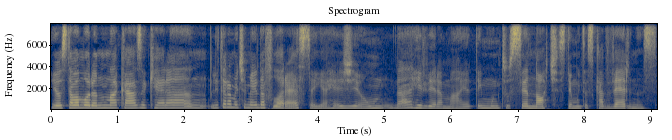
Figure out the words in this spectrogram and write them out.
Eu estava morando numa casa que era literalmente meio da floresta e a região da Riviera Maia tem muitos cenotes, tem muitas cavernas.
